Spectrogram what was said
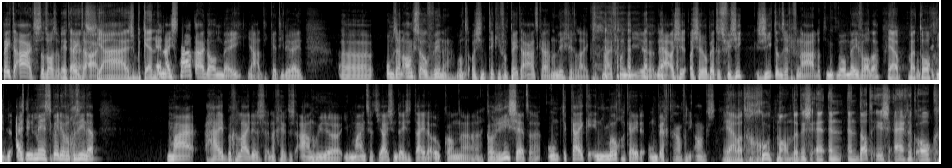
Peter Aarts, dat was hem. Peter, Peter. Aarts. Ja, dat is een bekende. En hij staat daar dan mee. Ja, die kent iedereen. Eh, om zijn angst te overwinnen. Want als je een tikje van Peter Aarts krijgt, dan lig je gelijk. Hij heeft gewoon die, eh, nou ja, als, je, als je Roberto's fysiek ziet, dan zeg je van, nou, dat moet wel meevallen. ja, maar toch. Hij is, niet, hij is niet de minste, ik weet niet of je hem gezien hebt. Maar hij begeleidt dus en dan geeft dus aan hoe je je mindset juist in deze tijden ook kan, eh, kan resetten. Om te kijken in die mogelijkheden om weg te gaan van die angst. Ja, wat goed man. Dat is, en, en, en dat is eigenlijk ook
